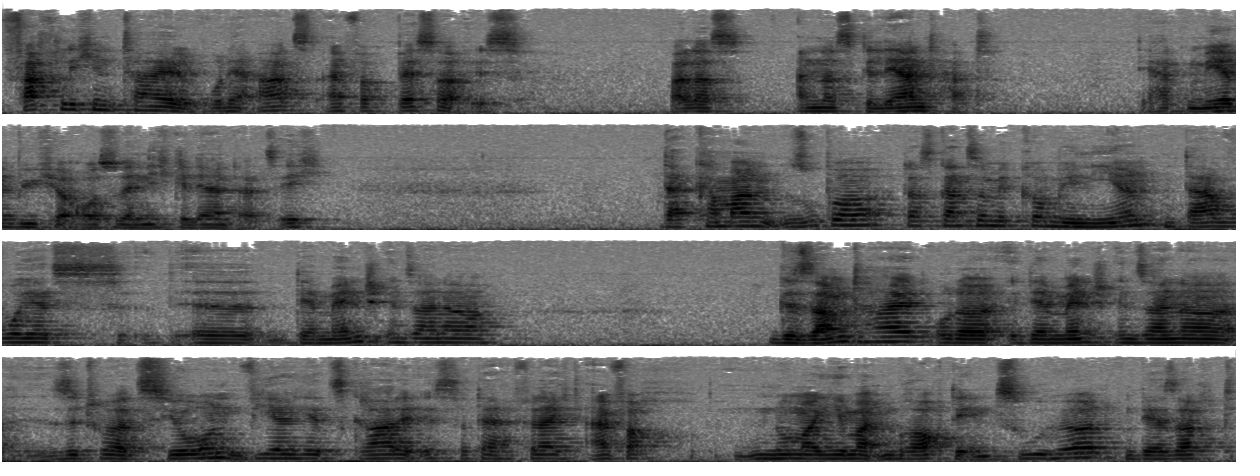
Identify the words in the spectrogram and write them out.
fachlichen Teil, wo der Arzt einfach besser ist, weil er es anders gelernt hat. Der hat mehr Bücher auswendig gelernt als ich da kann man super das Ganze mit kombinieren. Und da, wo jetzt äh, der Mensch in seiner Gesamtheit oder der Mensch in seiner Situation, wie er jetzt gerade ist, dass er vielleicht einfach nur mal jemanden braucht, der ihm zuhört und der sagt,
